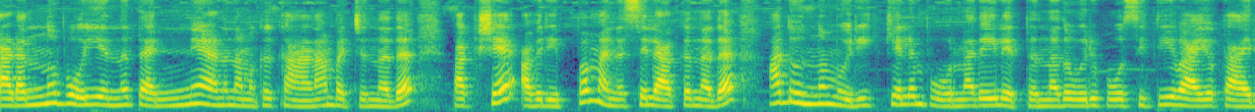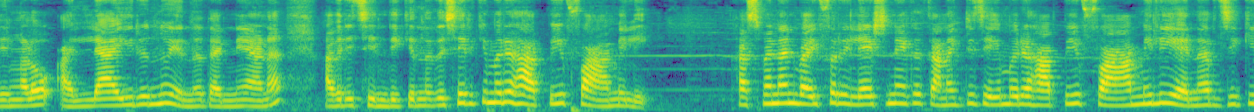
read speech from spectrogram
കടന്നുപോയി എന്ന് തന്നെയാണ് നമുക്ക് കാണാൻ പറ്റുന്നത്. പക്ഷേ അവരിപ്പം മനസ്സിലാക്കുന്നത് അതൊന്നും ഒരിക്കലും പൂർണതയിൽ എത്തുന്നത് ഒരു പോസിറ്റീവായോ കാര്യങ്ങളോ അല്ലായിരുന്നു എന്ന് തന്നെയാണ് അവർ ചിന്തിക്കുന്നത്. ശരിക്കും ഒരു happy family. Husband and wife റിലേഷനെയൊക്കെ കണക്ട് ചെയ്യുമ്പോൾ ഒരു ഹാപ്പി ഫാമിലി എനർജിക്ക്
